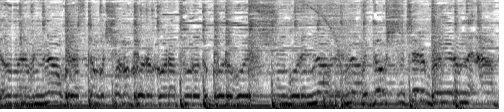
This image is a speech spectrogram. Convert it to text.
You'll never know 그랬던 것처럼 그럴 거라 불어도 부르고 있어. 충분히 너 왜곡 실제로 bring it up 내 앞에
